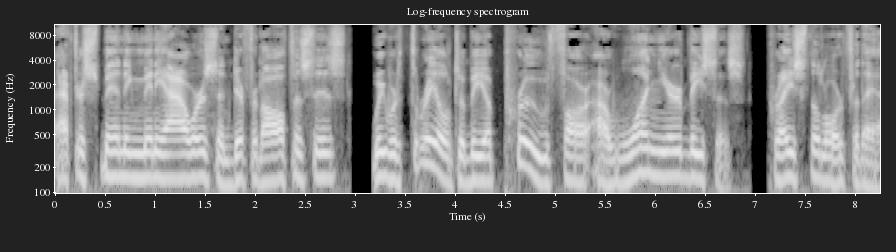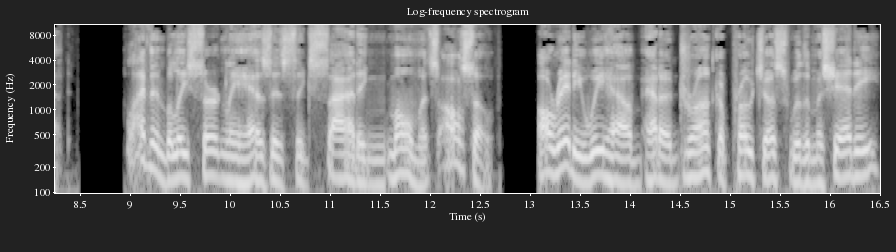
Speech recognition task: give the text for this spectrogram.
After spending many hours in different offices, we were thrilled to be approved for our one year visas. Praise the Lord for that. Life in Belize certainly has its exciting moments also. Already we have had a drunk approach us with a machete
